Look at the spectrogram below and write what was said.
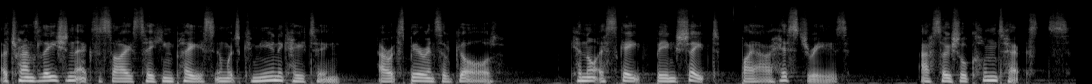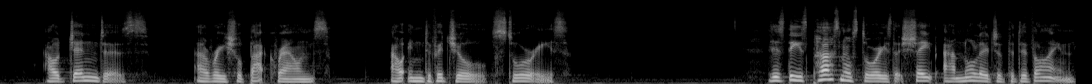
A translation exercise taking place in which communicating our experience of God cannot escape being shaped by our histories, our social contexts, our genders, our racial backgrounds, our individual stories. It is these personal stories that shape our knowledge of the divine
